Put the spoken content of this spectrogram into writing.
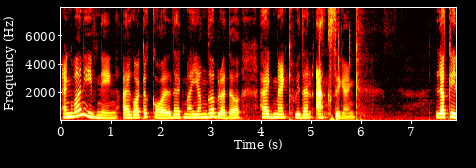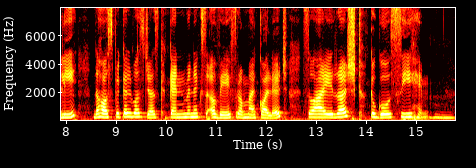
and one evening I got a call that my younger brother had met with an accident. Luckily, the hospital was just 10 minutes away from my college, so I rushed to go see him.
